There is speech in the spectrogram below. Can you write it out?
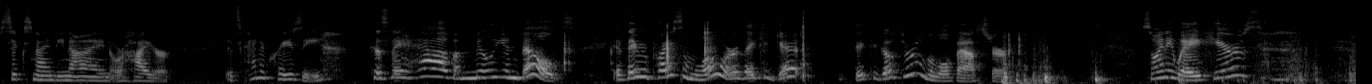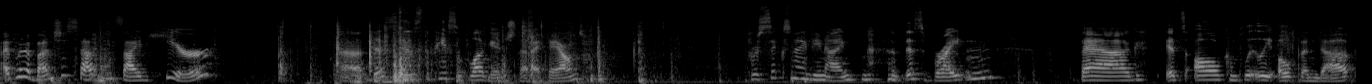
$6.99 or higher. It's kind of crazy because they have a million belts. If they would price them lower, they could get, they could go through them a little faster. So anyway, here's, I put a bunch of stuff inside here. Uh, this is the piece of luggage that I found for $6.99. this Brighton bag, it's all completely opened up,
